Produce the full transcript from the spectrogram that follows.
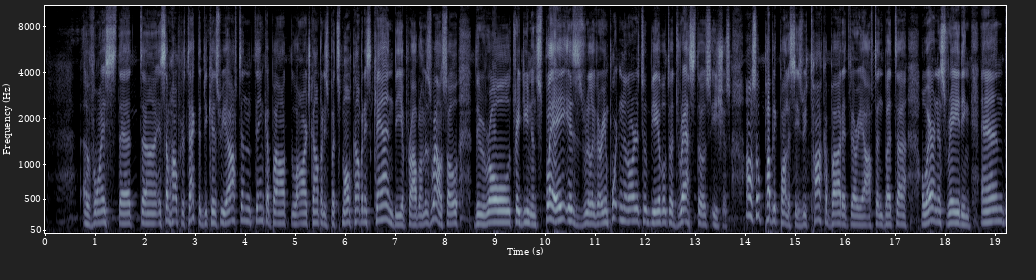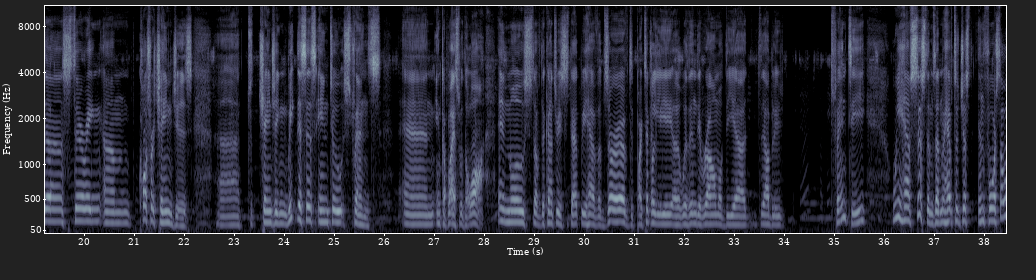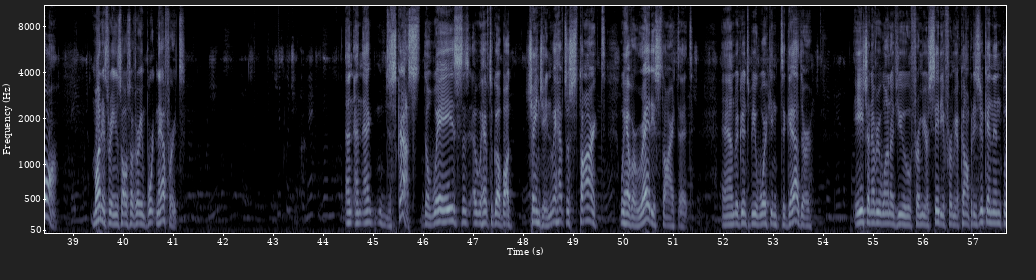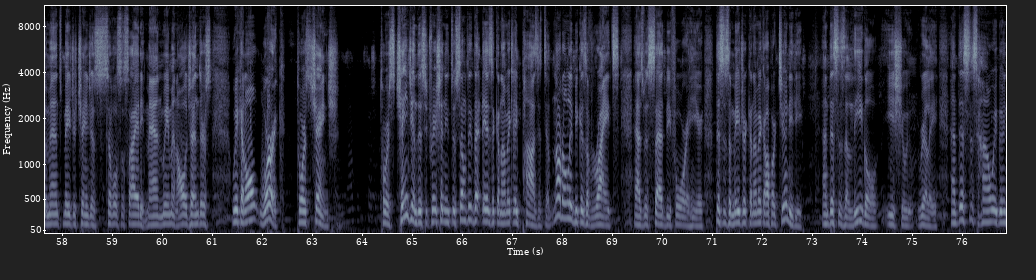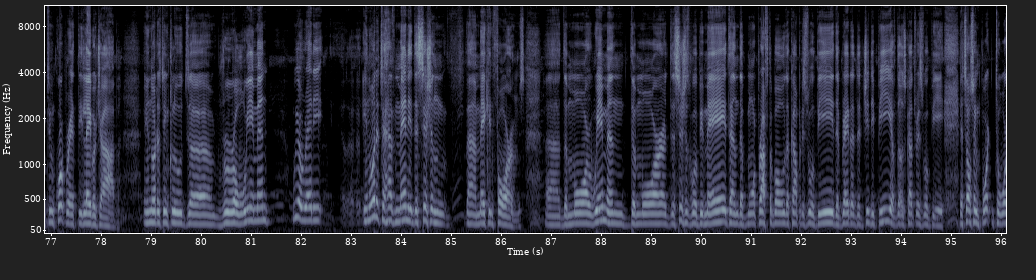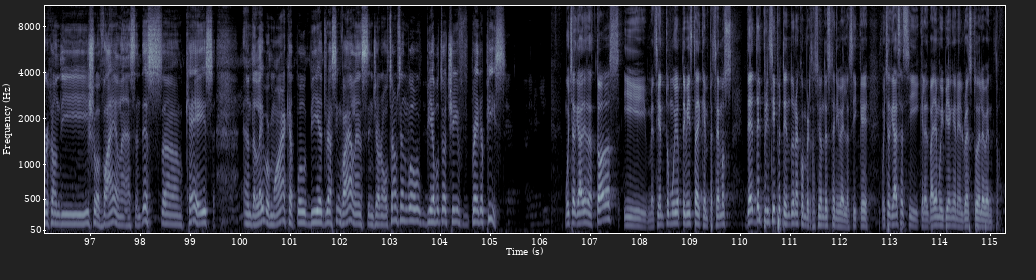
a voice that uh, is somehow protected because we often think about large companies, but small companies can be a problem as well. So the role trade unions play is really very important in order to be able to address those issues. Also, public policies. We talk about it very often, but uh, awareness rating and uh, stirring um, cultural changes, uh, changing weaknesses into strengths and in compliance with the law. In most of the countries that we have observed, particularly uh, within the realm of the uh, W20, we have systems and we have to just enforce the law. monitoring is also a very important effort. and, and, and discuss the ways we have to go about changing. We have to start, we have already started, and we're going to be working together. Each and every one of you from your city, from your companies, you can implement major changes, civil society, men, women, all genders. We can all work towards change, towards changing the situation into something that is economically positive, not only because of rights, as was said before here. This is a major economic opportunity. And this is a legal issue, really. And this is how we're going to incorporate the labor job. In order to include uh, rural women, we already, in order to have many decision uh, making forums, uh, the more women, the more decisions will be made, and the more profitable the companies will be, the greater the GDP of those countries will be. It's also important to work on the issue of violence. In this um, case, and the labor market will be addressing violence in general terms and will be able to achieve greater peace. Muchas gracias a todos y me siento muy optimista de que empecemos desde el principio teniendo una conversación de este nivel. Así que muchas gracias y que les vaya muy bien en el resto del evento.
